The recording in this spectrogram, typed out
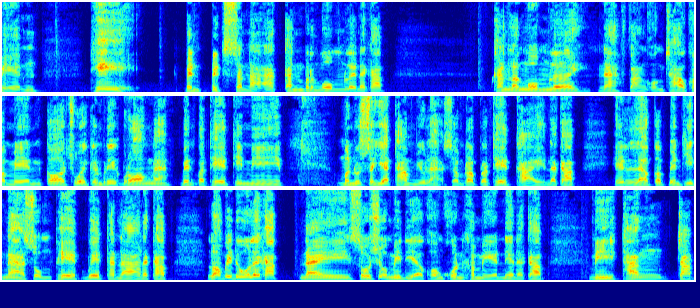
มรที่ เป็นปริศนากันระงมเลยนะครับ กันระงมเลยนะฝั่งของชาวเขมรก็ช่วยกันเรียกร้องนะ เป็นประเทศที่มีมนุษยธรรมอยู่แล้วสำหรับประเทศไทยนะครับ เห็นแล้วก็เป็นที่น่าสมเพชเวทนานะครับ ลองไปดูเลยครับในโซเชียลมีเดียของคนเขมรเนี่ยนะครับ มีทั้งจัด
